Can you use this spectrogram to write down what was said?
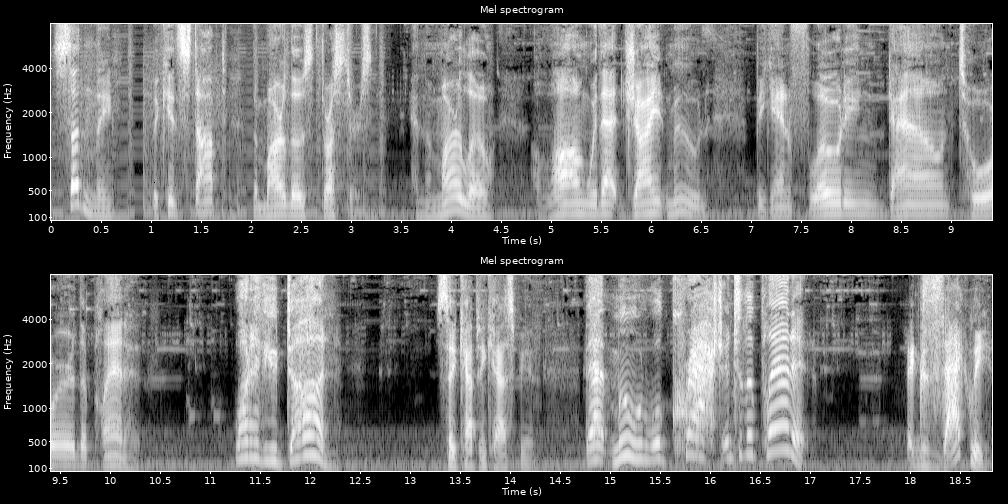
Suddenly, the kid stopped the Marlowe's thrusters, and the Marlowe along with that giant moon, began floating down toward the planet. What have you done? said Captain Caspian. That moon will crash into the planet. Exactly,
